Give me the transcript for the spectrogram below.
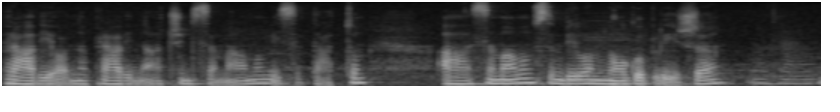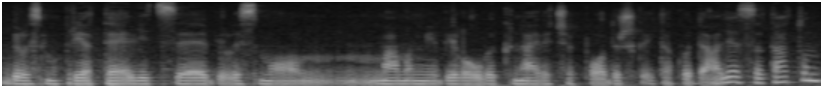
pravi, na pravi način sa mamom i sa tatom, a sa mamom sam bila mnogo bliža. Bile smo prijateljice, bile smo, mama mi je bila uvek najveća podrška i tako dalje. Sa tatom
